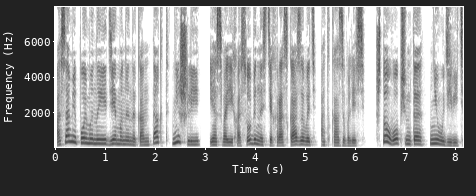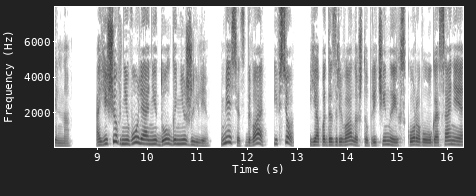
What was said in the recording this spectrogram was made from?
а сами пойманные демоны на контакт не шли и о своих особенностях рассказывать отказывались, что, в общем-то, неудивительно. А еще в неволе они долго не жили, месяц-два и все. Я подозревала, что причина их скорого угасания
